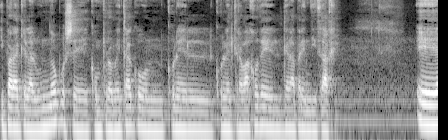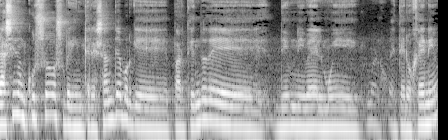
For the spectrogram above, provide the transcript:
y para que el alumno pues, se comprometa con, el, trabajo del aprendizaje. Eh, ha sido un curso súper interesante porque partiendo de, un nivel muy heterogéneo,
